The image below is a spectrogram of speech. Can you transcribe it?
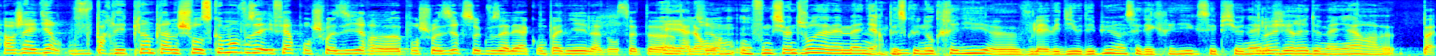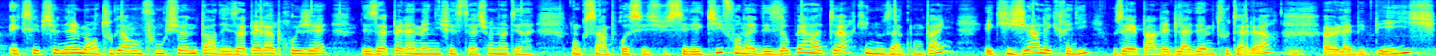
Alors, j'allais dire, vous parlez de plein, plein de choses. Comment vous allez faire pour choisir, euh, pour choisir ceux que vous allez accompagner là dans cette euh, Et alors, on, fonctionne toujours de la même manière, parce que nos crédits, euh, vous l'avez dit au début, hein, c'est des crédits exceptionnels, gérés de manière pas exceptionnelle, mais en tout cas, on fonctionne par des appels à projets, des appels à manifestation d'intérêt. Donc, c'est un processus sélectif. On a des opérateurs qui nous accompagnent et qui gèrent les crédits. Vous avez parlé de l'ADEME tout à l'heure, la BPI,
